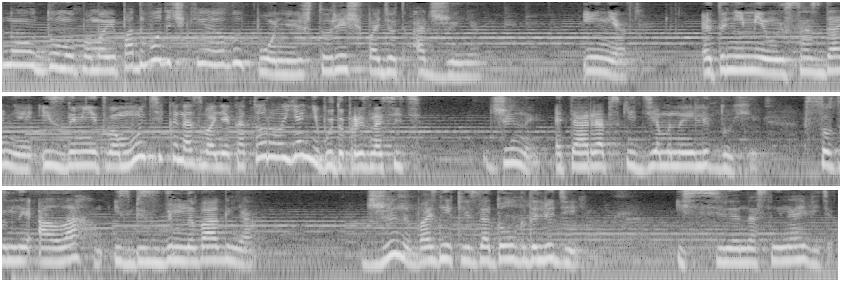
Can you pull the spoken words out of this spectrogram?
Но, думаю, по моей подводочке вы поняли, что речь пойдет о Джине. И нет, это не милые создания из знаменитого мультика, название которого я не буду произносить. Джинны – это арабские демоны или духи, созданные Аллахом из бездымного огня. Джинны возникли задолго до людей и сильно нас ненавидят,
